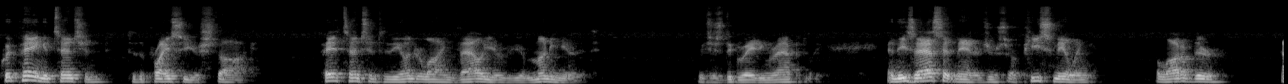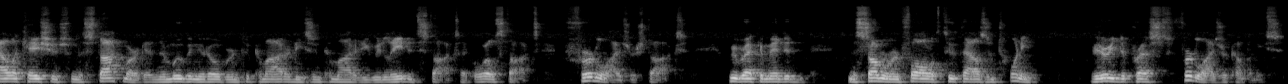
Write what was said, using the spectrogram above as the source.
quit paying attention to the price of your stock. Pay attention to the underlying value of your money unit, which is degrading rapidly. And these asset managers are piecemealing a lot of their allocations from the stock market and they're moving it over into commodities and commodity related stocks like oil stocks, fertilizer stocks. We recommended in the summer and fall of 2020 very depressed fertilizer companies.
